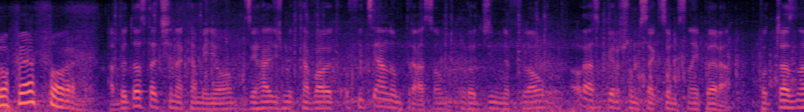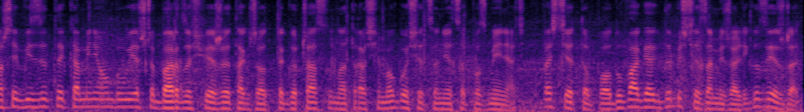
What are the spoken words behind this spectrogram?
Profesor. Aby dostać się na kamieniową, zjechaliśmy kawałek oficjalną trasą, rodzinny flow oraz pierwszą sekcją snajpera. Podczas naszej wizyty kamieniową był jeszcze bardzo świeży, także od tego czasu na trasie mogło się co nieco pozmieniać. Weźcie to pod uwagę, gdybyście zamierzali go zjeżdżać.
